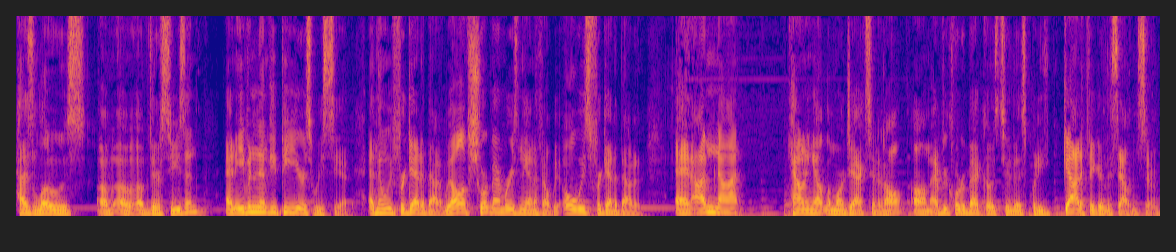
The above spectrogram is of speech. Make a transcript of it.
has lows of, of, of, their season. And even in MVP years, we see it. And then we forget about it. We all have short memories in the NFL. We always forget about it. And I'm not counting out Lamar Jackson at all. Um, every quarterback goes through this, but he's got to figure this out and soon.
